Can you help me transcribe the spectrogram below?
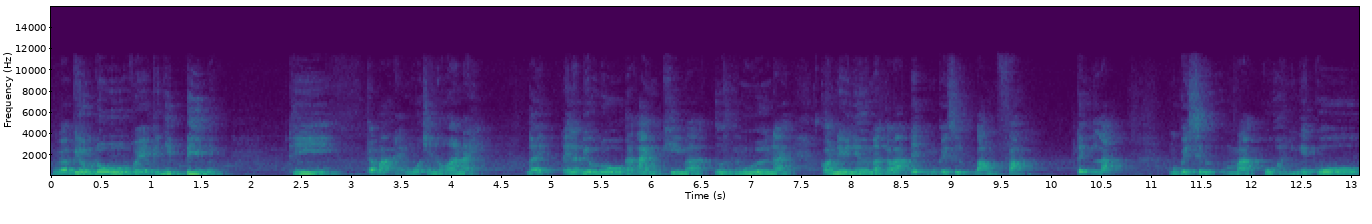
biểu đồ về cái nhịp tim ấy thì các bạn hãy mua chai nước hoa này. Đấy đấy là biểu đồ các anh khi mà gửi cái mùi hương này. Còn nếu như mà các bạn thích một cái sự bằng phẳng, tĩnh lặng, một cái sự mà của những cái cô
